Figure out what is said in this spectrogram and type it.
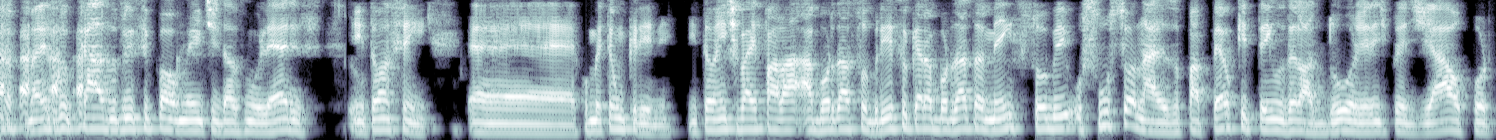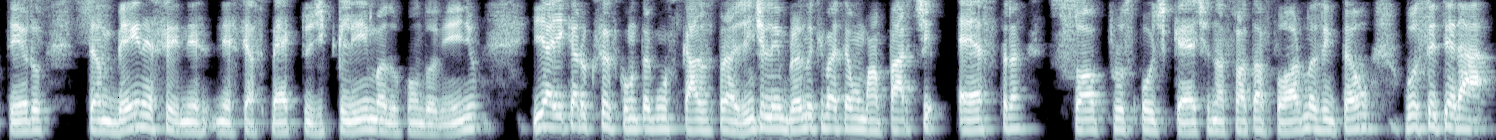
mas no caso principalmente das mulheres. Então, assim, é, cometer um crime. Então a gente vai falar, abordar sobre isso. Eu quero abordar também sobre os funcionários, o papel que tem o zelador, o gerente predial, o porteiro, também nesse, ne- nesse aspecto de clima do condomínio. E aí quero que vocês contem alguns casos pra gente, lembrando que vai ter uma parte extra só para os podcasts nas plataformas. Então, você terá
